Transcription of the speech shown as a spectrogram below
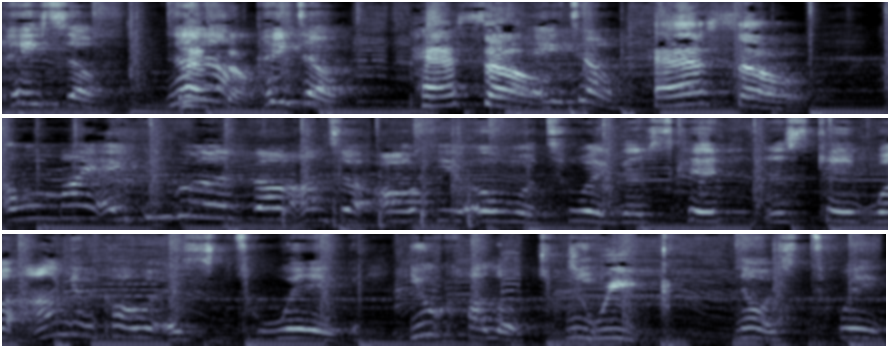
peso. No, Peso. no, peso. Peso. Peso. Peso. Oh my, I think we're about onto all here over twig. This kid, this kid, what I'm gonna call it is twig. You call it twig. Tweak. No, it's twig.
